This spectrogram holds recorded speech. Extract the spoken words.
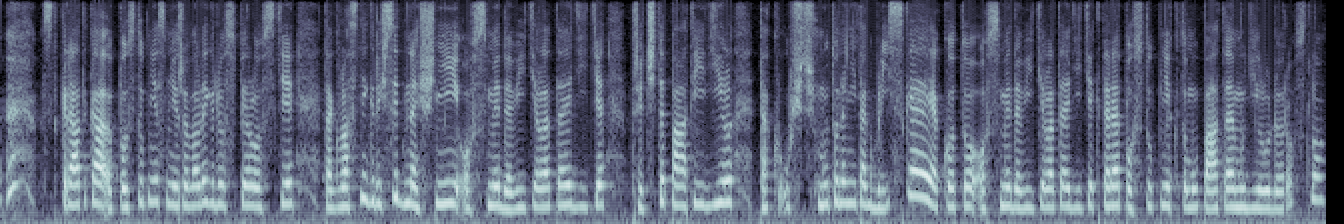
zkrátka postupně směřovaly k dospělosti, tak vlastně když si dnešní 8 leté dítě přečte pátý díl, tak už mu to není tak blízké jako to 8 leté dítě, které postupně k tomu pátému dílu dorostlo?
